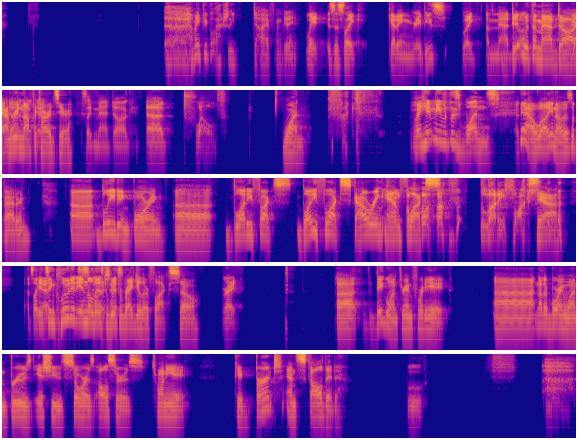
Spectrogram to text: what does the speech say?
Uh, how many people actually die from getting? Wait, is this like getting rabies? Like a mad Bit dog? with a mad dog. Mad I'm dog, reading off the cards here. It's like mad dog. Uh, twelve. One. Fuck. Why hit me with these ones? Okay. Yeah, well, you know, there's a pattern. Uh, bleeding, boring. Uh, bloody fucks, bloody flux, scouring and flux. Bloody flux. yeah, That's like it's included in the list with regular flux. So right. uh, the big one, 348. Uh, another boring one, bruised, issues, sores, ulcers, 28. Okay, burnt and scalded. Ooh. Ah.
